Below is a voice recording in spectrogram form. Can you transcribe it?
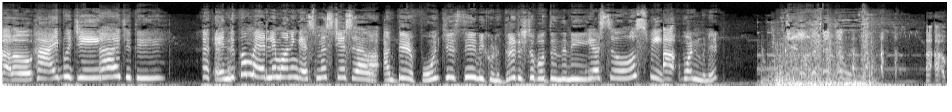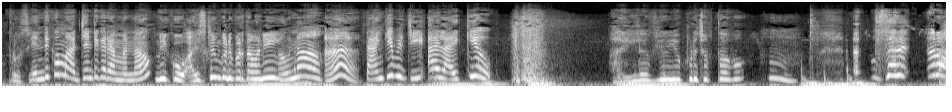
హలో హాయ్ బుజ్జి హాయ్ చితి ఎందుకు ఎర్లీ మార్నింగ్ ఎస్ఎంఎస్ చేసావు అంటే ఫోన్ చేస్తే నీకు నిద్ర డిస్టర్బ్ అవుతుందని. సో స్వీట్ వన్ మినిట్ ఎందుకమ్మా అర్జెంట్గా రమ్మన్నావు? నీకు ఐస్ క్రీమ్ కొని పెడతామని అవునా థ్యాంక్ యూ బుజ్జి I like you I love you ఎప్పుడు చెప్తావు? Hmm. సరే రా.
